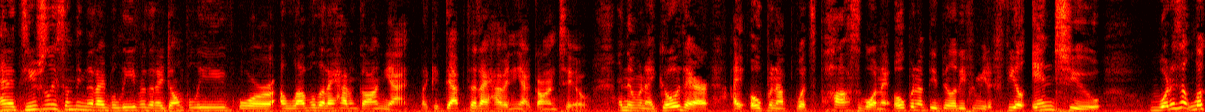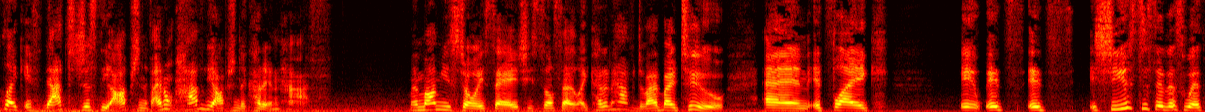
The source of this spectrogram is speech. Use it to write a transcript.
And it's usually something that I believe or that I don't believe or a level that I haven't gone yet, like a depth that I haven't yet gone to. And then when I go there, I open up what's possible and I open up the ability for me to feel into what does it look like if that's just the option, if I don't have the option to cut it in half? my mom used to always say, she still said, like, cut it in half, divide by two. And it's like, it, it's, it's, she used to say this with,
